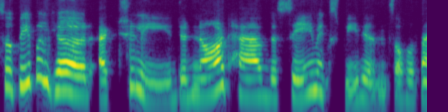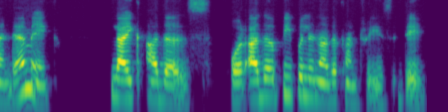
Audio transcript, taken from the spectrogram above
So people here actually did not have the same experience of a pandemic like others or other people in other countries did.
